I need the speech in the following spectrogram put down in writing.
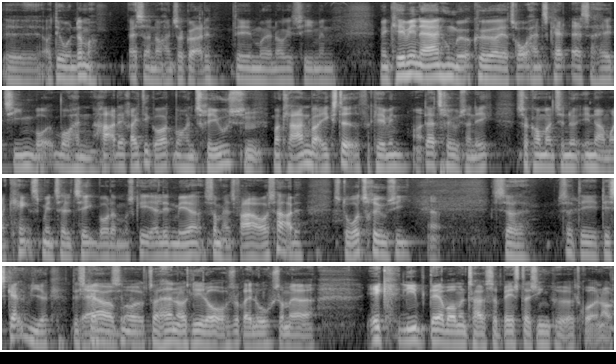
Øh, og det undrer mig. Altså, når han så gør det. Det må jeg nok ikke sige. Men, men Kevin er en humørkører. Jeg tror, han skal altså have et team, hvor, hvor han har det rigtig godt, hvor han trives. Mm. McLaren var ikke stedet for Kevin. Nej. Der trives han ikke. Så kommer han til en amerikansk mentalitet, hvor der måske er lidt mere, som hans far også har det, store trives i. Ja. Så, så det, det skal virke. Det skal ja, og, og så havde han også lige et år hos Renault, som er ikke lige der, hvor man tager sig bedst af sine kører, tror jeg nok.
